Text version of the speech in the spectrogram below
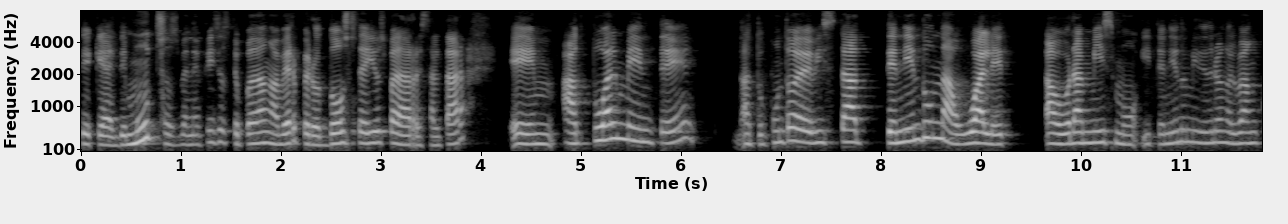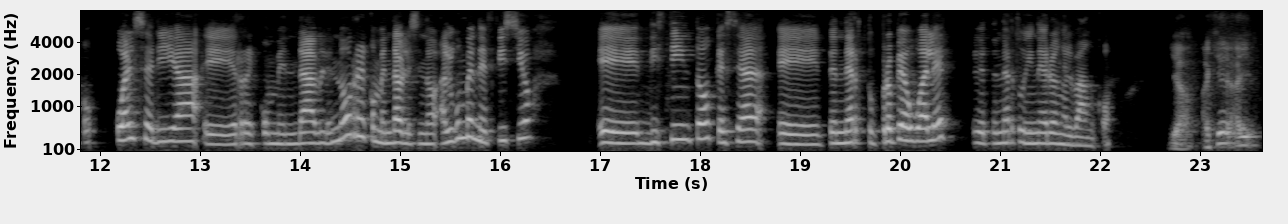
de, que, de muchos beneficios que puedan haber, pero dos de ellos para resaltar. Em, actualmente, a tu punto de vista, teniendo una wallet ahora mismo y teniendo mi dinero en el banco, ¿cuál sería eh, recomendable? No recomendable, sino algún beneficio eh, distinto que sea eh, tener tu propia wallet y tener tu dinero en el banco. Ya, aquí hay,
